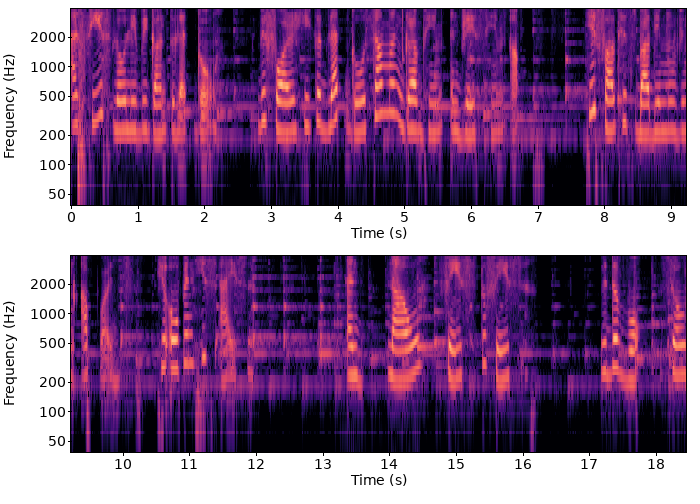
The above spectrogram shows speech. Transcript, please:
as he slowly began to let go. Before he could let go, someone grabbed him and raised him up. He felt his body moving upwards. He opened his eyes and now face to face with the book so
